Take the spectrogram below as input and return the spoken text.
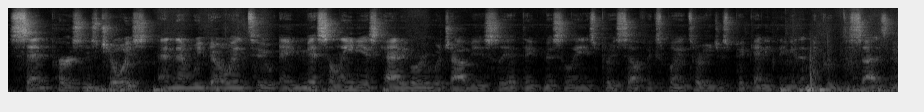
said person's choice, and then we go into a miscellaneous category, which obviously I think miscellaneous is pretty self-explanatory. You just pick anything, and then the group decides. Then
